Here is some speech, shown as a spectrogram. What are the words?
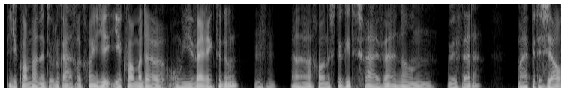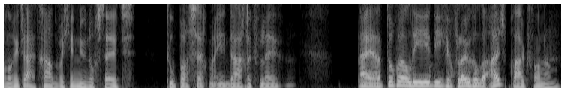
je kwam daar natuurlijk eigenlijk gewoon, je, je kwam er om je werk te doen. Eh, gewoon een stukje te schrijven en dan weer verder. Maar heb je er zelf nog iets uitgehaald wat je nu nog steeds toepast, zeg maar, in je dagelijks leven? nou ja, toch wel die, die gevleugelde uitspraak van hem.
